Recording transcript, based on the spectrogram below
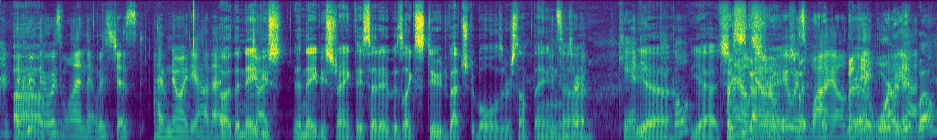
there was one that was just I have no idea how that. Oh, the navy, judged. the navy strength. They said it was like stewed vegetables or something. and some uh, sort of candy yeah, pickle. yeah. It's just I don't you gotta know. It was but- but- wild. But, We're they awarded oh, yeah. it well.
